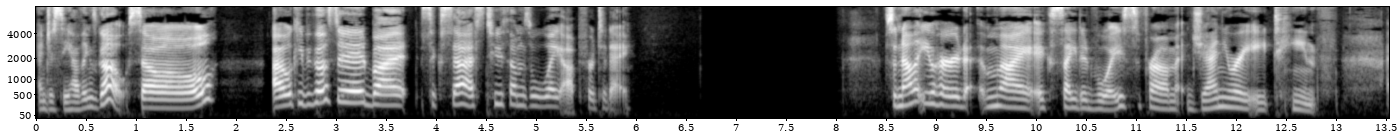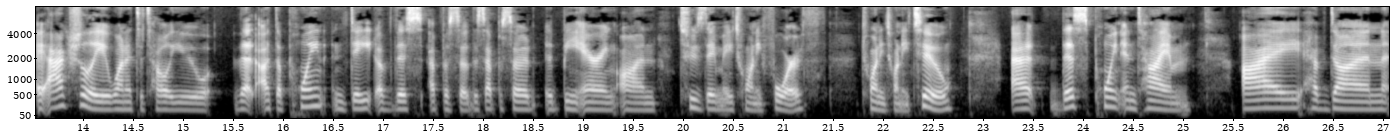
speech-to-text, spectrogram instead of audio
and just see how things go. So I will keep you posted, but success, two thumbs way up for today. So now that you heard my excited voice from January 18th, I actually wanted to tell you that at the point and date of this episode, this episode it be airing on Tuesday, May 24th, 2022. At this point in time, I have done,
